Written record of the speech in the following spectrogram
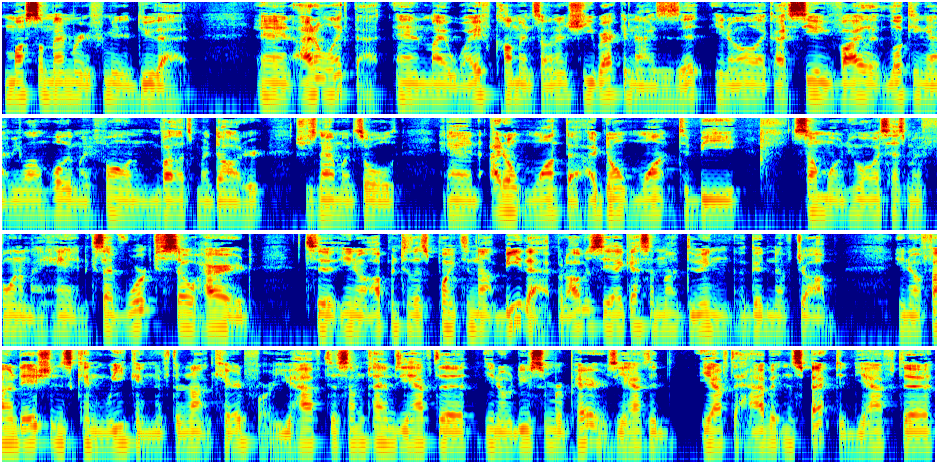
muscle memory for me to do that. And I don't like that. And my wife comments on it. She recognizes it. You know, like I see Violet looking at me while I'm holding my phone. Violet's my daughter. She's nine months old. And I don't want that. I don't want to be someone who always has my phone in my hand because I've worked so hard to, you know, up until this point to not be that. But obviously, I guess I'm not doing a good enough job. You know, foundations can weaken if they're not cared for. You have to sometimes you have to, you know, do some repairs. You have to you have to have it inspected. You have to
